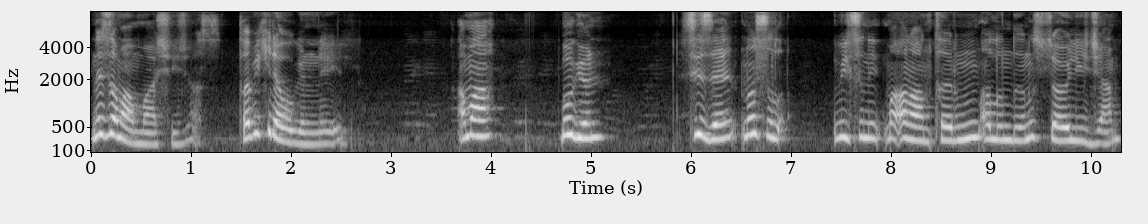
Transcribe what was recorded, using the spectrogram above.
ne zaman başlayacağız? Tabii ki de bugün değil. Ama bugün size nasıl Wilson itme anahtarının alındığını söyleyeceğim.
